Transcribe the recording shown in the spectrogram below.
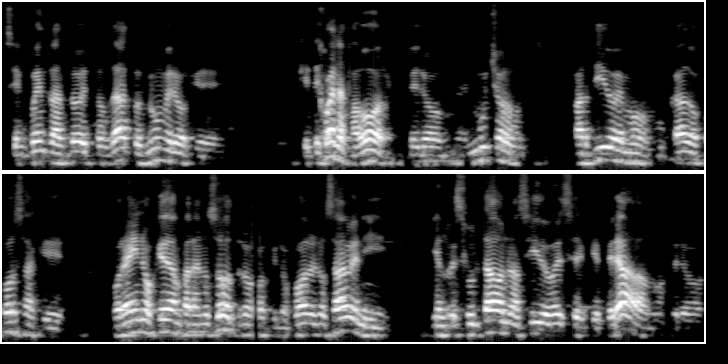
se encuentran todos estos datos, números que, que te juegan a favor, pero en muchos partidos hemos buscado cosas que por ahí nos quedan para nosotros, que los jugadores lo saben y, y el resultado no ha sido ese que esperábamos, pero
